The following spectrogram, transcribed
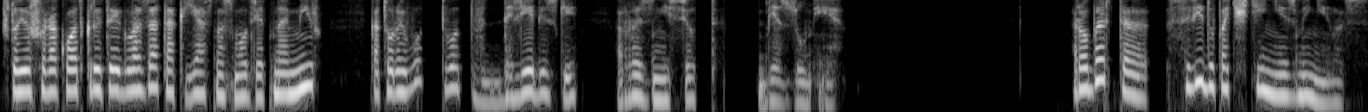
что ее широко открытые глаза так ясно смотрят на мир, который вот-вот вдребезги разнесет безумие. Роберта с виду почти не изменилась.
